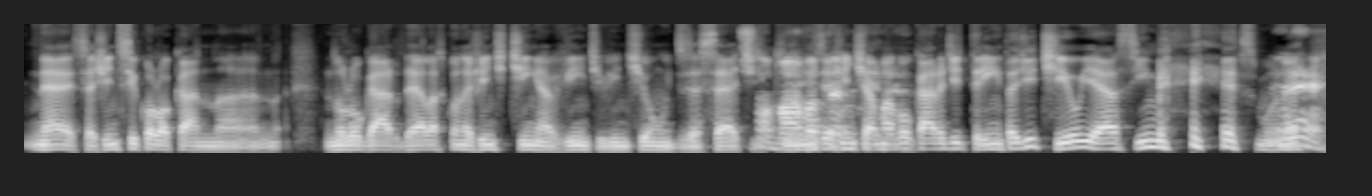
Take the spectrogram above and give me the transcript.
né, se a gente se colocar na, no lugar delas, quando a gente tinha 20, 21, 17, Chamava 15, a gente chamava né? o cara de 30 de tio e é assim mesmo, né? É.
